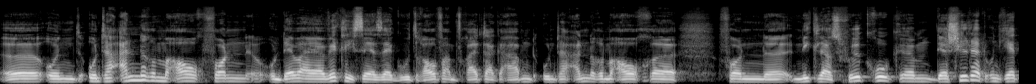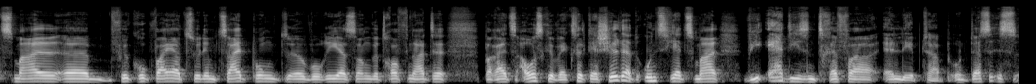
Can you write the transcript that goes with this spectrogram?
äh, und unter anderem auch von, und der war ja wirklich sehr, sehr gut drauf am Freitagabend, unter anderem auch von Niklas Füllkrug. Ähm, der schildert uns jetzt mal, Füllkrug war ja zu dem Zeitpunkt, wo Riasson getroffen hatte, bereits ausgewechselt. Der schildert uns jetzt mal, wie er diesen Treffer erlebt hat. Und das ist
